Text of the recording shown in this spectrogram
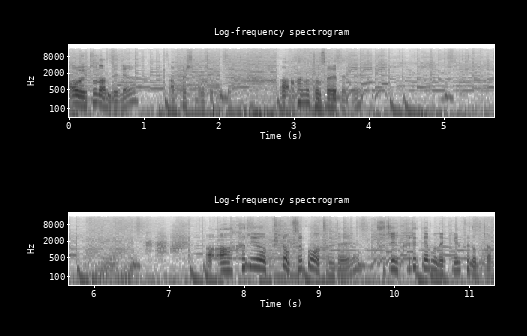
아, 아, 왜 돈 안 되냐? 아, 85점 근데. 아, 하나 더 사야 되네. 아, 아, 크리어 필요 없을 것 같은데. 굳이 크리 때문에 낄 필요 없잖아.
